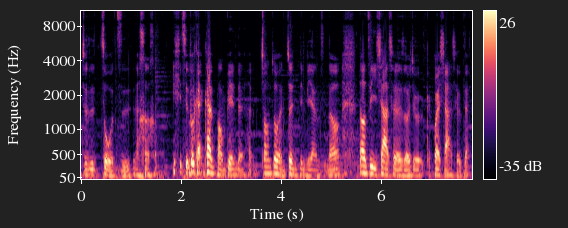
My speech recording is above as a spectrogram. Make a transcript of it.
就是坐姿，然后一直不敢看旁边的，很装作很镇定的样子。然后到自己下车的时候就赶快下车，这样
